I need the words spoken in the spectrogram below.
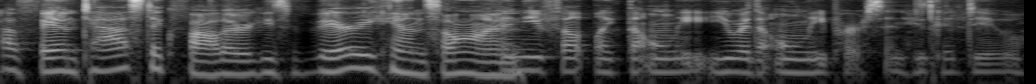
a fantastic father. He's very hands on. And you felt like the only you were the only person who could do.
